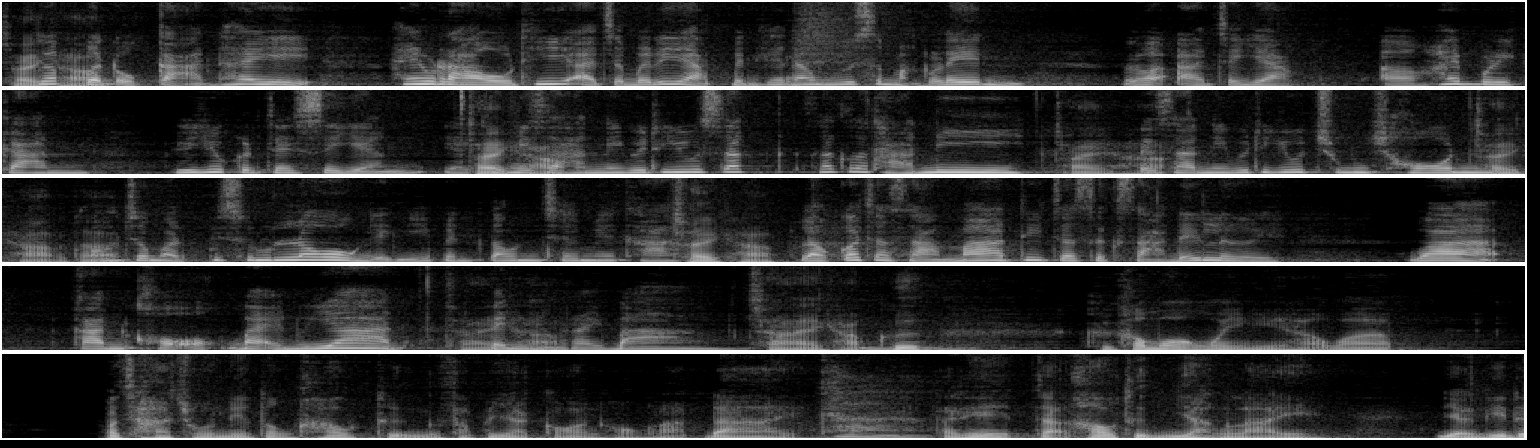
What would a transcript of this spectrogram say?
ใช่เพื่อครับเปิดโอกาสให้ให้เราที่อาจจะไม่ได้อยากเป็นแค่นักวิทยุสมัครเล่นเราอาจจะอยากเอ่อให้บริการวิทยุกระจายเสียง อยากจะมีสถานีวิทยุสักสักสถานีใช่ครัเป็นบสถานีวิทยุชุมชนใช่ครับอาขจารย์องจังหวัดพิษณุโลกอย่างนี้เป็นต้นใช่ไหมคะใช่ครับเราก็จะสามารถที่จะศึกษาได้เลย ว่าการขอออกใบอนุญาตใช่เป็นครับอย่างไรบ้าง ใช่ครับคือคือเขามองว่าอย่างนี้ครับว่า ประชาชนเนี่ยต้องเข้าถึงทรัพยากรของรัฐได้ค่ะแต่ที่จะเข้าถึงอย่างไร อย่างที่เด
